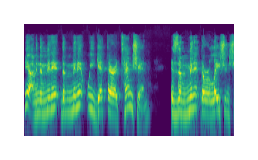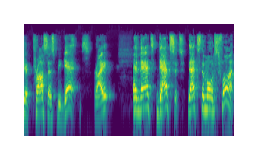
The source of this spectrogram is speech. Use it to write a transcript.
Yeah, I mean the minute the minute we get their attention is the minute the relationship process begins, right? And that's that's that's the most fun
